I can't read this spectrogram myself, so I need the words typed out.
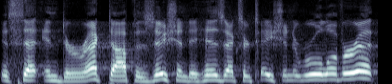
is set in direct opposition to his exhortation to rule over it.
